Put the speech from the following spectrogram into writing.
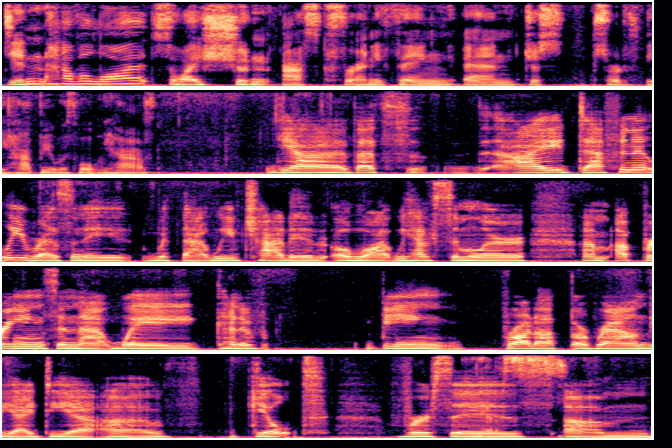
didn't have a lot, so I shouldn't ask for anything and just sort of be happy with what we have. Yeah, that's I definitely resonate with that. We've chatted a lot. We have similar um, upbringings in that way, kind of being brought up around the idea of guilt versus yes. um,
